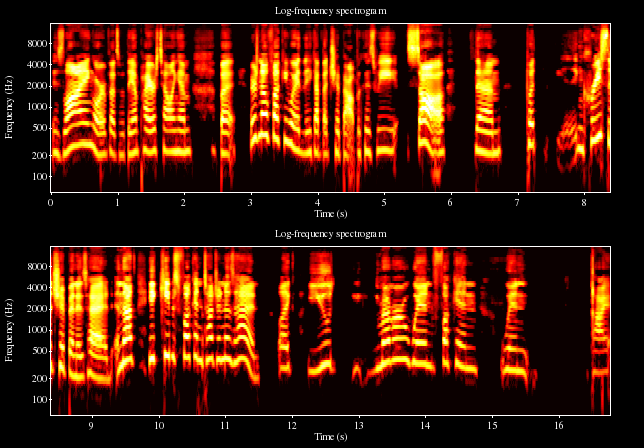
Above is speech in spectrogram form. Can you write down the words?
is lying or if that's what the Empire's telling him, but there's no fucking way that he got that chip out because we saw them put increase the chip in his head and that he keeps fucking touching his head. Like you, you remember when fucking when guy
